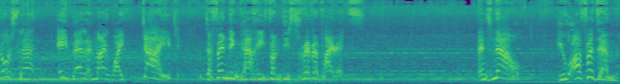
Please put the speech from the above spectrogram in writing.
Gosla, Abel, and my wife died defending Paris from these river pirates. And now, you offer them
